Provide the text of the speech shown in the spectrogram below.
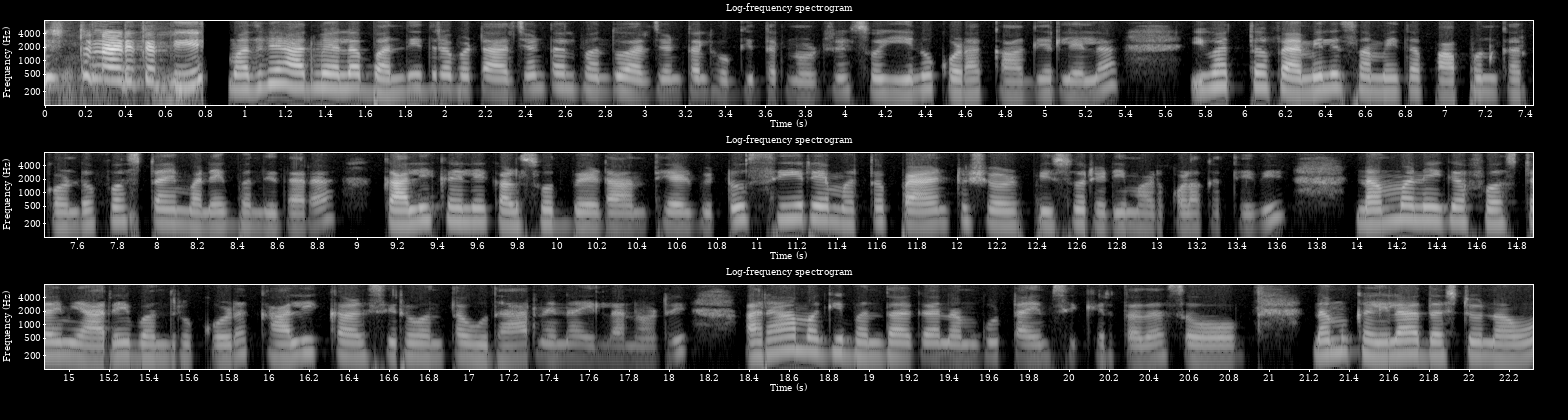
ಇಷ್ಟು ನಡಿತೈತಿ ಮದ್ವೆ ಆದ್ಮೇಲೆ ಬಂದಿದ್ರ ಬಟ್ ಅರ್ಜೆಂಟಲ್ಲಿ ಬಂದು ಅರ್ಜೆಂಟಲ್ಲಿ ಹೋಗಿದ್ರು ನೋಡ್ರಿ ಸೊ ಏನು ಕೊಡಕ್ ಆಗಿರ್ಲಿಲ್ಲ. ಇವತ್ತು ಫ್ಯಾಮಿಲಿ ಸಮೇತ ಪಾಪನ್ ಕರ್ಕೊಂಡು ಫಸ್ಟ್ ಟೈಮ್ ಮನೆಗೆ ಬಂದಿದಾರ. ಖಾಲಿ ಕೈಲಿ ಕಳ್ಸೋದ್ ಬೇಡ ಅಂತ ಹೇಳ್ಬಿಟ್ಟು ಸೀರೆ ಮತ್ತು ಪ್ಯಾಂಟ್ ಶರ್ಟ್ ಪೀಸು ರೆಡಿ ಮಾಡ್ಕೊಳಕತ್ತೀವಿ. ನಮ್ಮ ಮನೆಗೆ ಫಸ್ಟ್ ಟೈಮ್ ಯಾರೇ ಬಂದ್ರು ಕೂಡ ಖಾಲಿ ಕಳ್ಸಿರುವಂತ ಉದಾಹರಣೆನ ಇಲ್ಲ ನೋಡ್ರಿ. ಆರಾಮಾಗಿ ಬಂದಾಗ ನಮಗೂ ಟೈಮ್ ಸಿಕ್ಕಿರ್ತದ. ಸೊ ನಮ್ಮ ಕೈಲಾದಷ್ಟು ನಾವು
